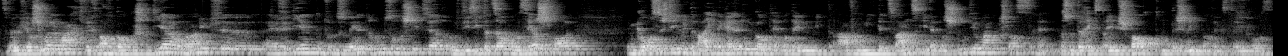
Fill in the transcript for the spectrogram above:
zwölf Jahre Schule macht, vielleicht nachher geht studieren, wo man auch nicht äh, verdient und von dem Elternhaus unterstützt wird. Und die Situation, wo man das erste Mal im grossen Stil mit dem eigenen Geld umgeht, hat man dann mit Anfang Mitte 20, wenn man das Studium abgeschlossen hat. Das ist natürlich extrem spät und der Schritt noch extrem groß.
